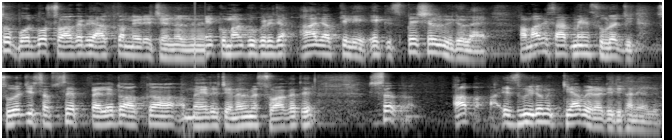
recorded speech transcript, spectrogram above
दोस्तों बहुत बहुत स्वागत है आपका मेरे चैनल में। मैं कुमार कुकरेजा आज आपके लिए एक स्पेशल वीडियो लाया हमारे साथ में है सूरज जी। सूरज जी सबसे पहले तो आपका मेरे चैनल में स्वागत है। सर आप इस वीडियो में क्या वैरायटी दिखाने वाले हो?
